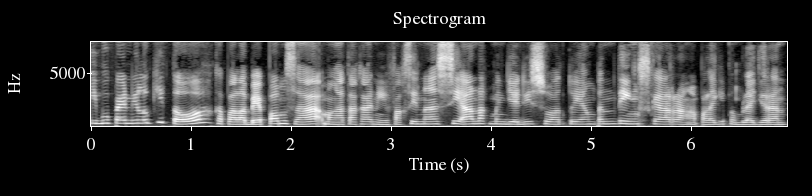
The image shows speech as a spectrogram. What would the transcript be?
Ibu Penny Lukito, Kepala BPOM SA, mengatakan nih, vaksinasi anak menjadi suatu yang penting sekarang, apalagi pembelajaran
